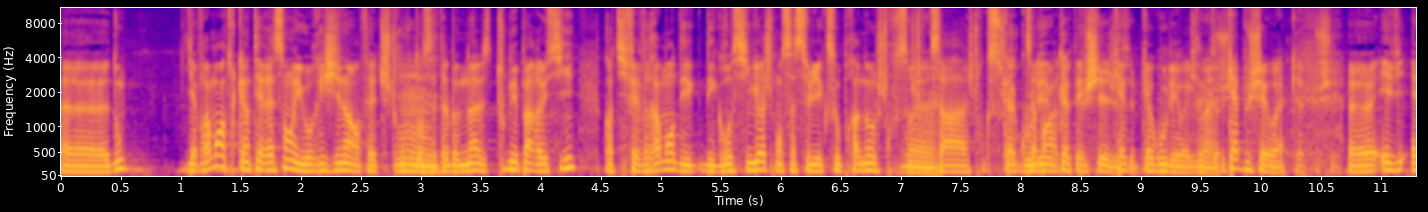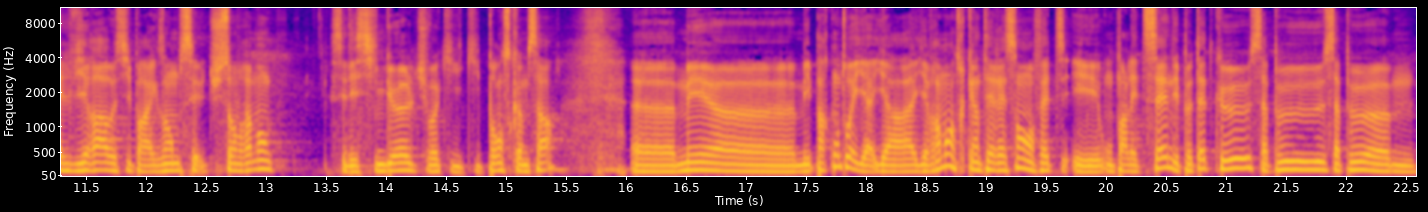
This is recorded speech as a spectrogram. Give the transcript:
donc il y a vraiment un truc intéressant et original en fait je trouve dans mm. cet album là tout n'est pas réussi. Quand il fait vraiment des, gros singles je pense à celui avec Soprano je trouve, ça je trouve que Cagoulé ou Capuché Cagoulé ouais, exactement. Capuché ouais. Capuché. Euh, Elvira aussi par exemple tu sens vraiment c'est des singles tu vois qui, qui pensent comme ça. Euh, mais euh, mais par contre il y, a, y, a, y, a, vraiment un truc intéressant en fait et on parlait de scène et peut-être que ça peut ça peut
